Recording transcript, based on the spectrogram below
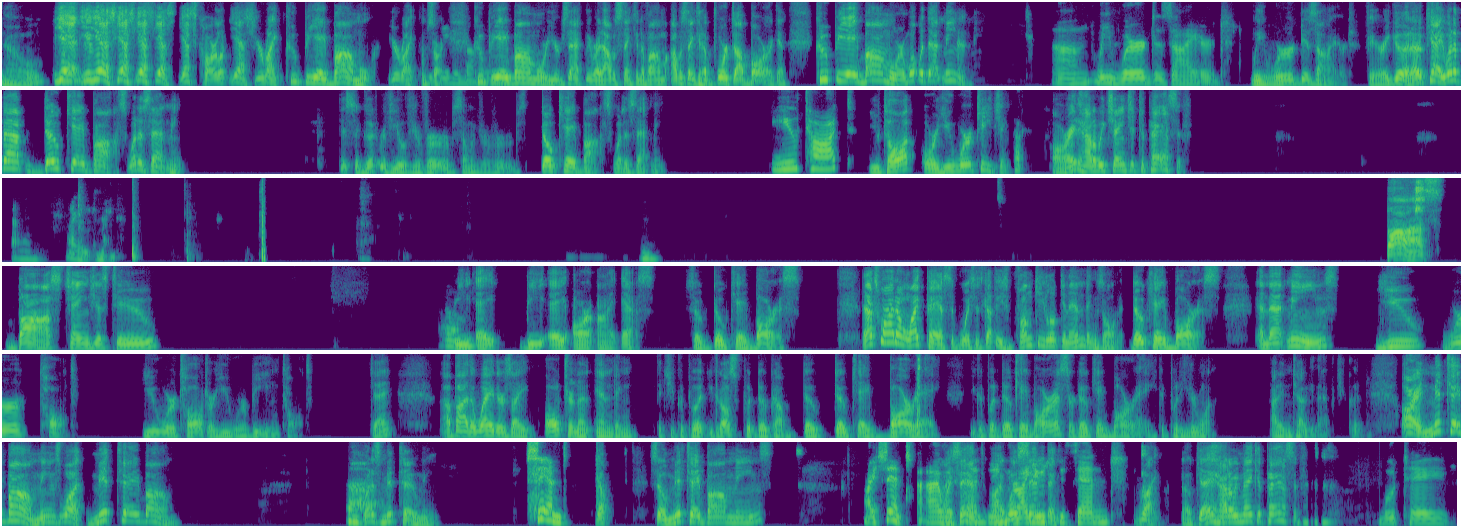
No. Yeah. yeah, Yes. Yes. Yes. Yes. Yes. Carla. Yes. You're right. Cupiebamur. You're right. I'm sorry. Cupiebamur. You're exactly right. I was thinking of um, I was thinking of portabar again. Cupiebamur. And what would that mean? Um, we were desired. We were desired. Very good. Okay. What about docebas? What does that mean? This is a good review of your verbs, some of your verbs. Docebas. What does that mean? You taught. You taught or you were teaching. All right. How do we change it to passive? Um, all right, mine. Boss, boss changes to Um, B A B A R I S. So docebaris. That's why I don't like passive voice. It's got these funky looking endings on it. Docebaris. And that means you were taught. You were taught or you were being taught. Okay. Uh, by the way, there's a alternate ending that you could put. You could also put doke, do, doke bare. You could put docebaris or doke bare. You could put either one. I didn't tell you that, but you could. All right, mittebam means what? Mittebam. What does mitto mean? Send. Yep. So mittebam means I sent. I was sent. sending. I was I sending. used to send right. Okay. How do we make it passive? mute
